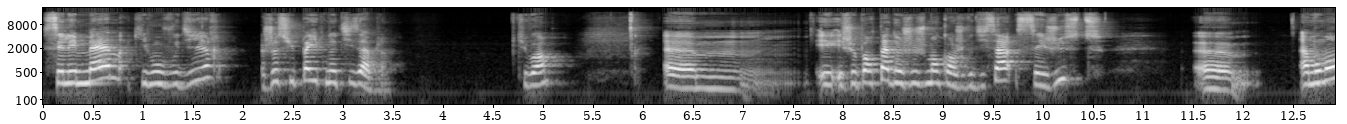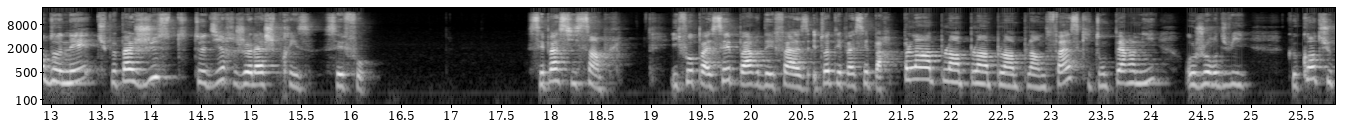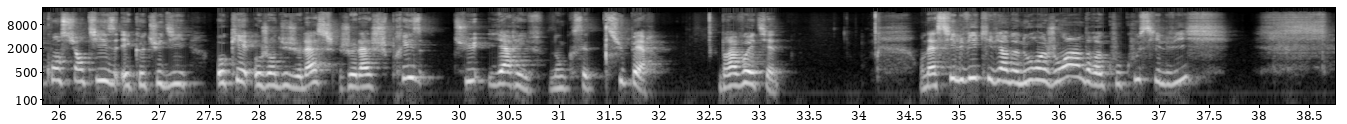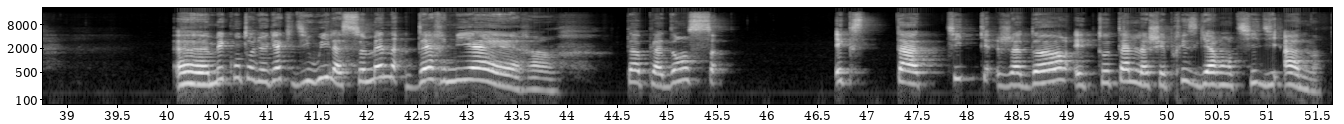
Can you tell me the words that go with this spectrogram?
C'est les mêmes qui vont vous dire je suis pas hypnotisable. Tu vois? Euh, et, je porte pas de jugement quand je vous dis ça, c'est juste euh, à un moment donné, tu peux pas juste te dire je lâche prise. C'est faux. C'est pas si simple. Il faut passer par des phases. Et toi, tu es passé par plein, plein, plein, plein, plein de phases qui t'ont permis aujourd'hui que quand tu conscientises et que tu dis OK, aujourd'hui je lâche, je lâche prise, tu y arrives. Donc c'est super. Bravo Étienne. On a Sylvie qui vient de nous rejoindre. Coucou Sylvie. Euh, comptes yoga qui dit oui la semaine dernière. Top, la danse extatique, j'adore et total lâcher prise garantie, dit Anne.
